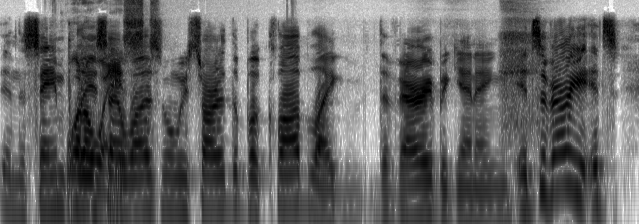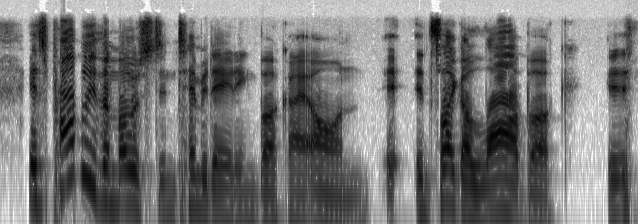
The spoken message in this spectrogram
in the same place I was when we started the book club, like the very beginning. It's a very it's it's probably the most intimidating book I own. It, it's like a law book. It's,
